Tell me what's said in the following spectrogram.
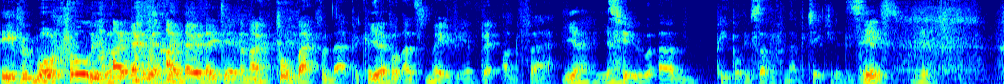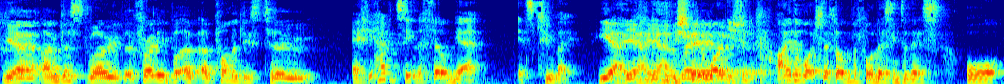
even more cruelly than I they know, did. I know they did, and I pulled back from that because I thought that's maybe a bit unfair Yeah, yeah. to um, people who suffer from that particular disease. Yes, yeah. Yeah, I'm just worried that for any uh, apologies to. If you haven't seen the film yet, it's too late. Yeah, yeah, yeah. you, should you should either watch the film before listening to this, or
